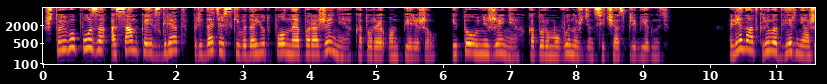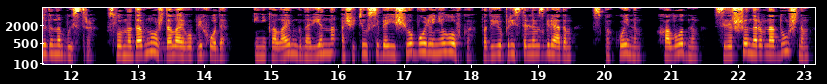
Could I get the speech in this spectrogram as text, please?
что его поза, осанка и взгляд предательски выдают полное поражение, которое он пережил, и то унижение, к которому вынужден сейчас прибегнуть. Лена открыла дверь неожиданно быстро, словно давно ждала его прихода, и Николай мгновенно ощутил себя еще более неловко под ее пристальным взглядом, спокойным, холодным, совершенно равнодушным,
